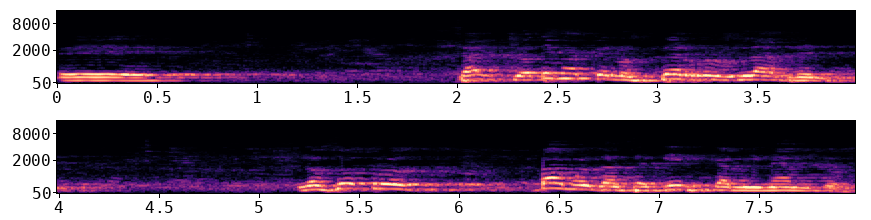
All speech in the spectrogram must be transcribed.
eh, Sancho, deja que los perros ladren. Nosotros vamos a seguir caminando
